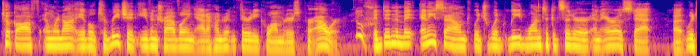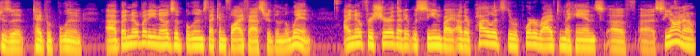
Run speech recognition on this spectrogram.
took off and were not able to reach it, even traveling at 130 kilometers per hour. It didn't emit any sound, which would lead one to consider an aerostat, uh, which is a type of balloon. Uh, but nobody knows of balloons that can fly faster than the wind. I know for sure that it was seen by other pilots. The report arrived in the hands of uh, Ciano,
